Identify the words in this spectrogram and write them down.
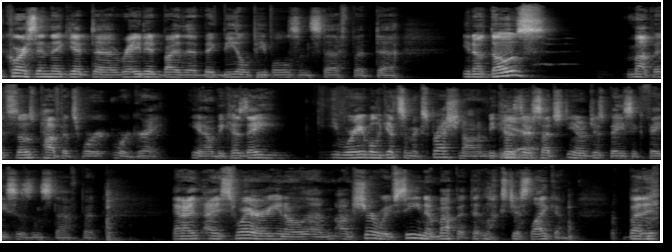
of course, then they get uh, raided by the big Beal peoples and stuff. But uh, you know, those Muppets, those puppets were were great. You know, because they were able to get some expression on them because Yeah. they're such you know just basic faces and stuff. But and I, I swear, you know, I'm, I'm sure we've seen a Muppet that looks just like him, but it,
